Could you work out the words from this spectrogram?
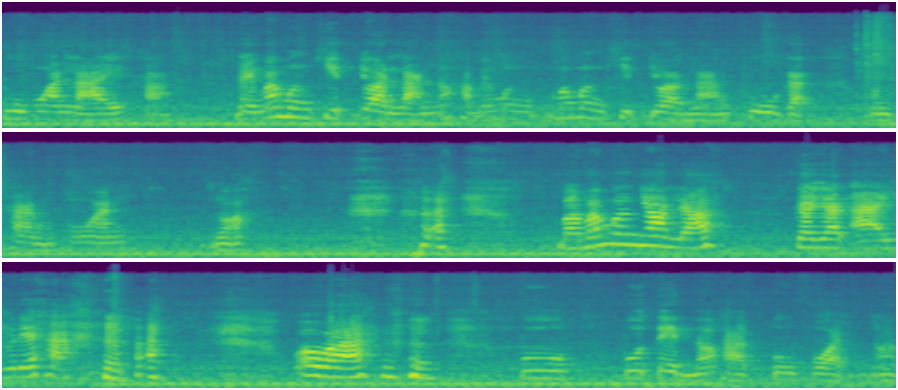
ปูมวนหลายค่ะในเมื่อเมืองคิดย้อนหลังเนาะค่ะเมื่อเมืองเมื่อเมืองคิดย้อนหลังปูกับคนข้างมวนเนาะมามาเมืองย้อนแล้วก็อยากอายอยู่เด้ค่ะเพราะว่า ปู ปูเต้นเนาะค่ะ ปูฟอดเนาะ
